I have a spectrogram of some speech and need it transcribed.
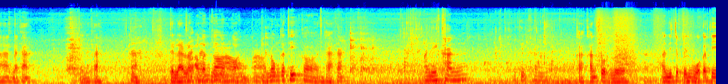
มากนะคะเห็นนะคะค่ะเสร็จแล้วเราเอากะทิลงก่อนาาลงกะทิก่อนค่ะ อันนี้คั้นกะทิคั้นค่ะขั้นสดเลย อันนี้จะเป็นหัวกะทิ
